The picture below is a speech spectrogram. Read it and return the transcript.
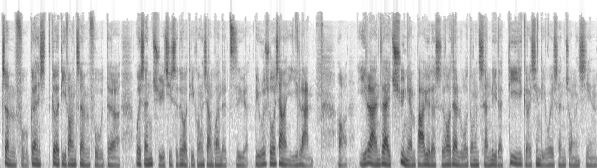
政府跟各地方政府的卫生局其实都有提供相关的资源，比如说像宜兰，哦，宜兰在去年八月的时候，在罗东成立了第一个心理卫生中心。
